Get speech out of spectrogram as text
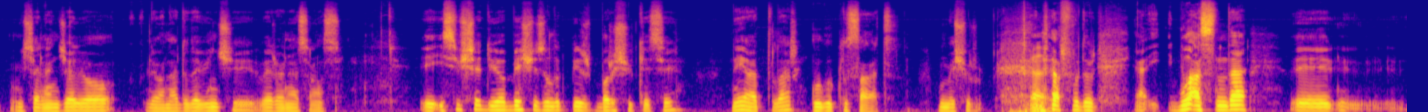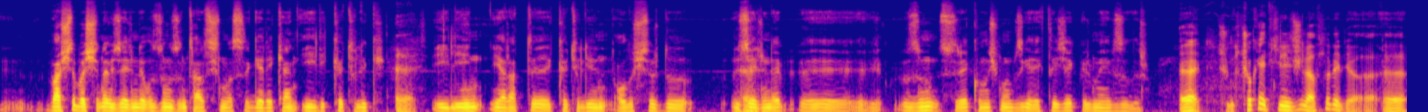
Michelangelo, Leonardo da Vinci ve Rönesans. E, İsviçre diyor 500 yıllık bir barış ülkesi. Ne yarattılar? Guguklu saat. Bu meşhur evet. laf budur. Yani bu aslında e, başlı başına üzerinde uzun uzun tartışılması gereken iyilik, kötülük, evet. iyiliğin yarattığı, kötülüğün oluşturduğu üzerine evet. e, uzun süre konuşmamız gerektirecek bir mevzudur. Evet çünkü çok etkileyici laflar ediyor. Ee,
